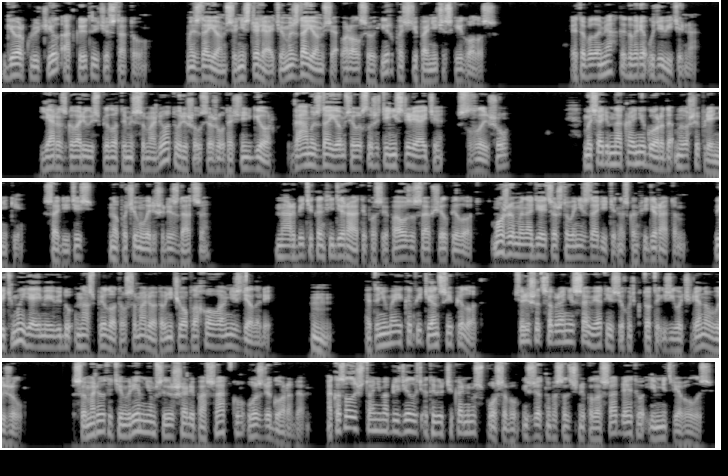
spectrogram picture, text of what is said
Георг включил открытую частоту. «Мы сдаемся. Не стреляйте. Мы сдаемся», — ворвался у Хир почти панический голос. Это было, мягко говоря, удивительно. «Я разговариваю с пилотами самолета», — решился же уточнить Георг. «Да, мы сдаемся, вы слышите, не стреляйте». «Слышу». «Мы сядем на окраине города, мы ваши пленники». «Садитесь. Но почему вы решили сдаться?» «На орбите конфедераты», — после паузы сообщил пилот. «Можем мы надеяться, что вы не сдадите нас конфедератам. Ведь мы, я имею в виду нас, пилотов самолетов, ничего плохого вам не сделали». «Хм, это не в моей компетенции, пилот. Все решит собрание совет, если хоть кто-то из его членов выжил». Самолеты тем временем совершали посадку возле города. Оказалось, что они могли делать это вертикальным способом, и взлетно-посадочная полоса для этого им не требовалась.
